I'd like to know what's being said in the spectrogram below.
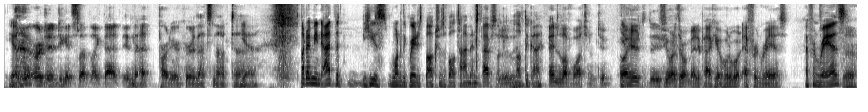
Yeah. or to, to get slept like that in that part of your career. That's not uh, Yeah, but I mean, at the he's one of the greatest boxers of all time, and absolutely love the guy. and love watching him too. Oh, here if you want to throw up Manny Pacquiao, what about Efren Reyes? Efren Reyes, Yeah.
